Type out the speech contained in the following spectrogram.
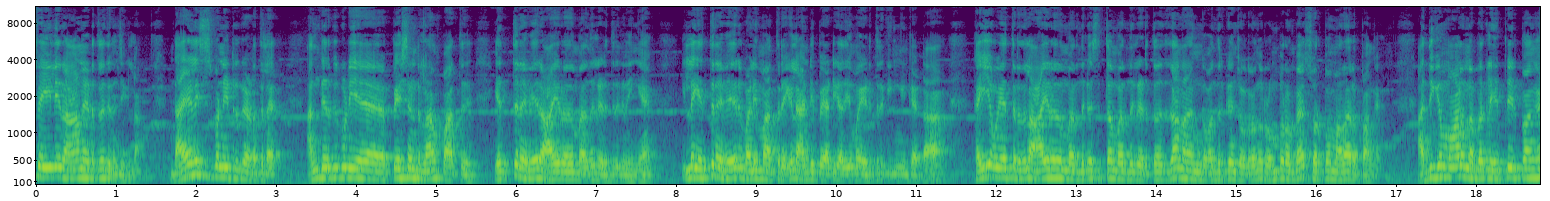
ஃபெயிலியர் ஆன இடத்துல தெரிஞ்சுக்கலாம். டயாலிசிஸ் பண்ணிகிட்டு இருக்கிற இடத்துல அங்கே இருக்கக்கூடிய பேஷண்ட்லாம் பார்த்து எத்தனை பேர் ஆயுர்வேத மருந்துகள் எடுத்துருக்கிறீங்க? இல்லை எத்தனை பேர் வழி மாத்திரைகள் ஆன்டிபயோட்டிக் அதிகமாக எடுத்திருக்கீங்கன்னு கேட்டால் கையை உயர்த்துறதுல ஆயுர்வேத மருந்துகள் சித்த மருந்துகள் எடுத்தது தான் நான் இங்கே வந்திருக்கேன்னு சொல்கிறவங்க ரொம்ப ரொம்ப சொற்பமாக தான் இருப்பாங்க. அதிகமான நபர்கள் எப்படி இருப்பாங்க?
